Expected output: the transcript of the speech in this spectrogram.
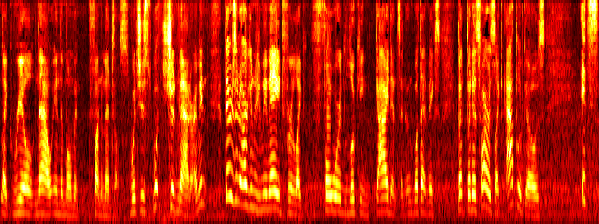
like real now in the moment fundamentals, which is what should matter. I mean, there's an argument to be made for like forward looking guidance and what that makes, but but as far as like Apple goes, it's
